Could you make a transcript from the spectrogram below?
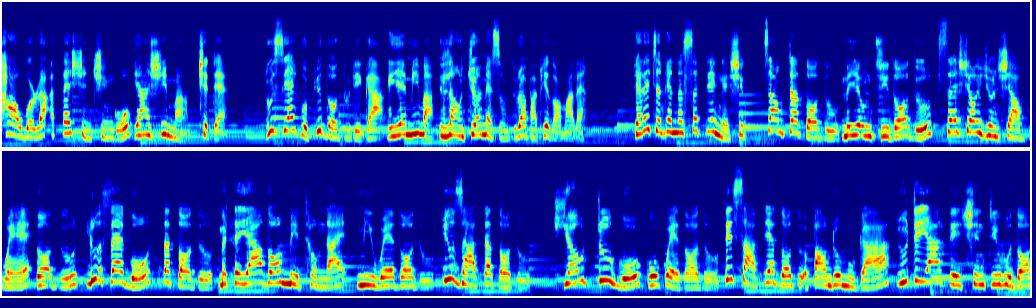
ထာဝရအသက်ရှင်ခြင်းကိုရရှိမှာဖြစ်တယ်။ လူစရိုက်ကိုပြုတော်သူတွေကငရဲမီးမှာလောင်ကျွမ်းမယ်ဆိုရင်သူတို့ကဘာဖြစ်သွားမှာလဲ။ဗျာဒိတ်ကျန်ခက်27ငယ်ရှိကြောင်တက်တော်သူမယုံကြည်တော်သူဆက်ရှုံးယွန်ရှာပွဲတော်သူလူအသက်ကိုတတ်တော်သူမတရားသောမိထုံ၌မိဝဲတော်သူပြုစာတတ်တော်သူရုတ်တုကိုကိုးကွယ်တော်သူသစ္စာပြတ်တော်သူအပေါင်းတို့မူကားဒုတိယတေချင်းတူဟုသော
